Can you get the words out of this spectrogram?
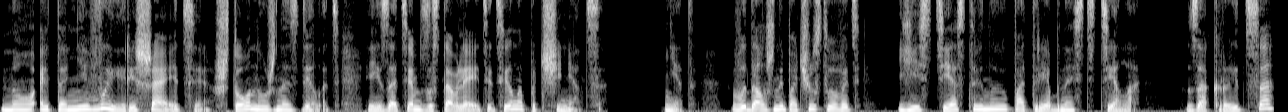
Но это не вы решаете, что нужно сделать, и затем заставляете тело подчиняться. Нет, вы должны почувствовать естественную потребность тела — закрыться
